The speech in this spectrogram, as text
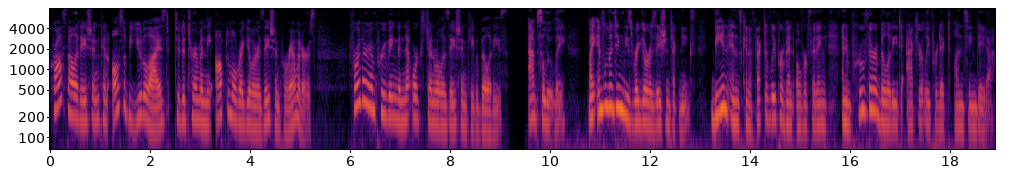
Cross-validation can also be utilized to determine the optimal regularization parameters, further improving the network's generalization capabilities. Absolutely. By implementing these regularization techniques, BNNs can effectively prevent overfitting and improve their ability to accurately predict unseen data.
